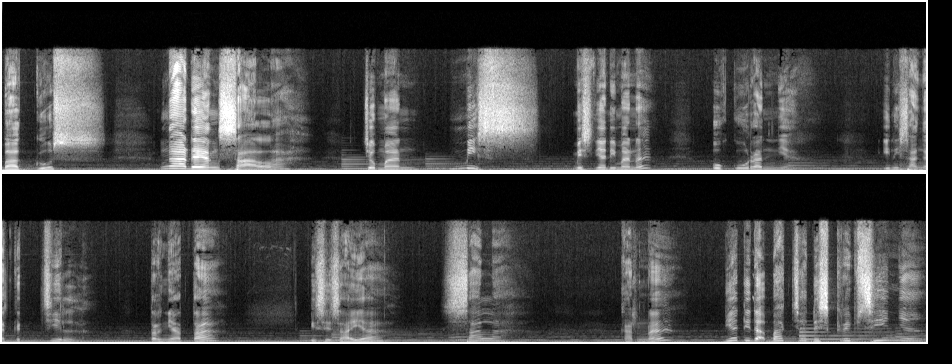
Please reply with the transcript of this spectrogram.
bagus, nggak ada yang salah, cuman miss. Missnya di mana? Ukurannya. Ini sangat kecil Ternyata isi saya salah. Karena dia tidak baca deskripsinya.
